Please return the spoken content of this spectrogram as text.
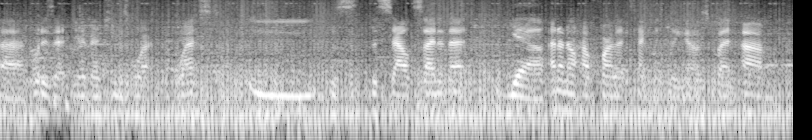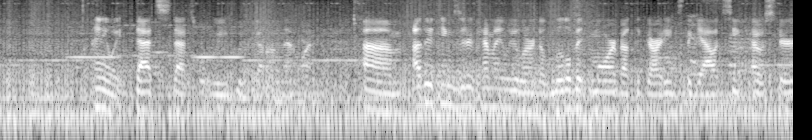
Uh, what is that? Interventions we- west, E- the, the south side of that. yeah. I don't know how far that technically goes, but um, anyway, that's that's what we, we've got on that one. Um, other things that are coming, we learned a little bit more about the Guardians of the Galaxy coaster.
